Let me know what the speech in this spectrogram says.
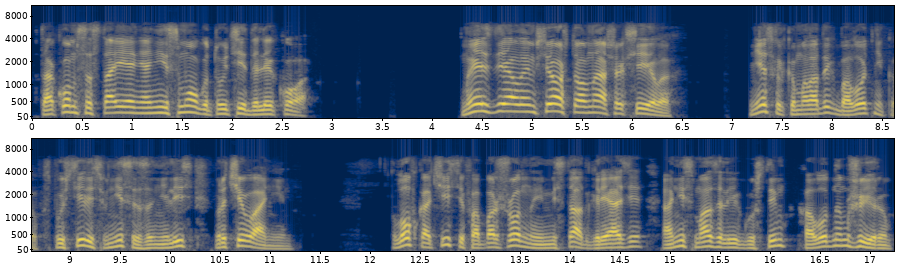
В таком состоянии они смогут уйти далеко. Мы сделаем все, что в наших силах. Несколько молодых болотников спустились вниз и занялись врачеванием. Ловко очистив обожженные места от грязи, они смазали их густым холодным жиром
